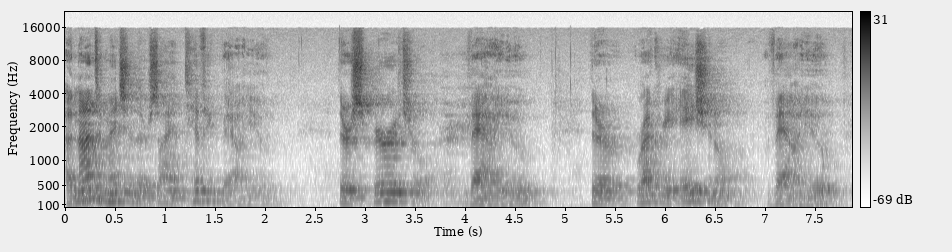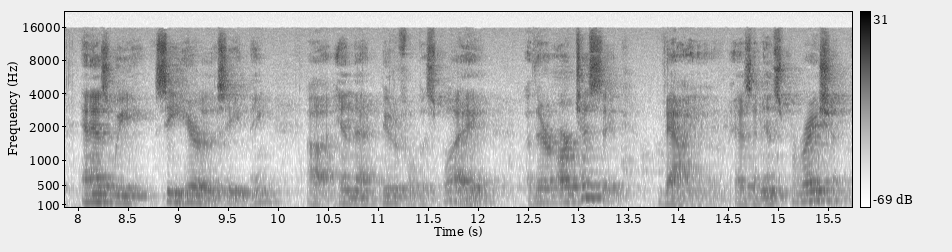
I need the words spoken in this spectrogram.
Uh, not to mention their scientific value, their spiritual value, their recreational value, and as we see here this evening uh, in that beautiful display, their artistic value as an inspiration.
